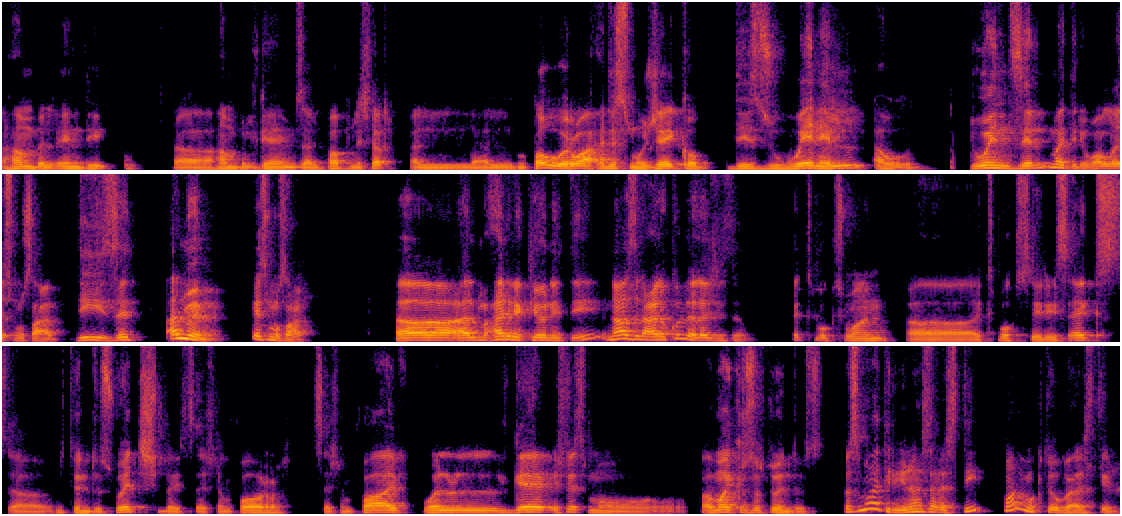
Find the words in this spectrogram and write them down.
Humble Indie آه Humble Games ال publisher المطور واحد اسمه جايكوب ديزوينل أو دوينزل ما أدري والله اسمه صعب. D Z المهم اسمه صعب. آه المحرك Unity نازل على كل الأجهزة. إكس بوكس 1 آه إكس بوكس سيريس إكس آه نينتندو سويتش بلاي ستيشن 4 بلاي ستيشن 5 والجيم إيش اسمه؟ آه مايكروسوفت Windows بس ما أدري نازل على ستيم ما هي مكتوبة على ستيم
